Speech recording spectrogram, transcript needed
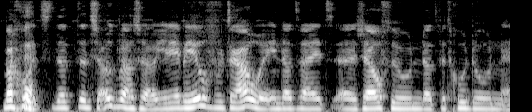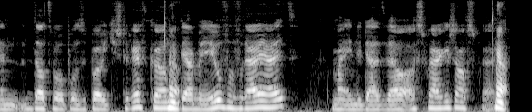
maar goed, dat, dat is ook wel zo. Jullie hebben heel veel vertrouwen in dat wij het eh, zelf doen, dat we het goed doen en dat we op onze pootjes terechtkomen. Ja. Daarmee heel veel vrijheid. Maar inderdaad wel, afspraak is afspraak. Ja.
